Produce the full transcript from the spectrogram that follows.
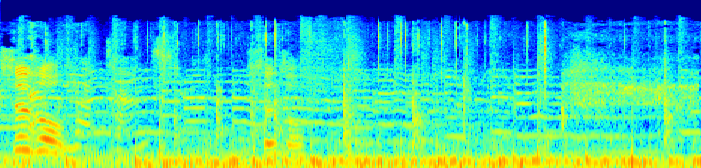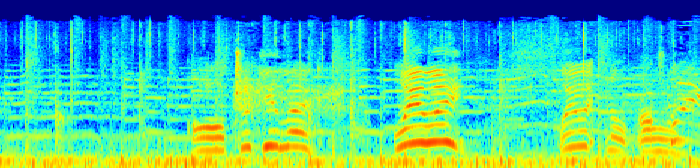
Sizzle, we have tents. sizzle. Oh, turkey leg. Wait, wait. Wait, wait. No, wrong one.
